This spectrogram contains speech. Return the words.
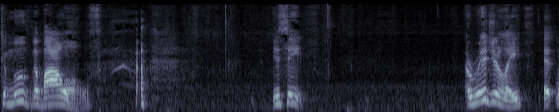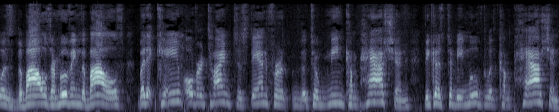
to move the bowels. you see, originally it was the bowels or moving the bowels, but it came over time to stand for, to mean compassion, because to be moved with compassion.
